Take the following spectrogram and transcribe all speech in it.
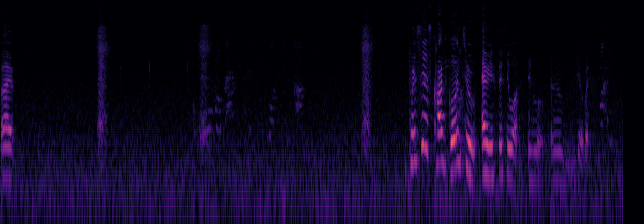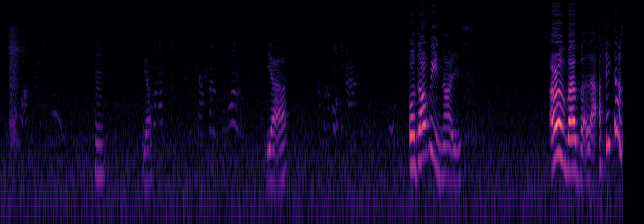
Right. Princess can't go into Area 51 in um, jailbreak. Hmm. Yeah. Yeah. Oh, that would be nice. I remember that. I think that was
